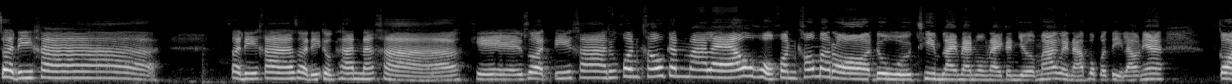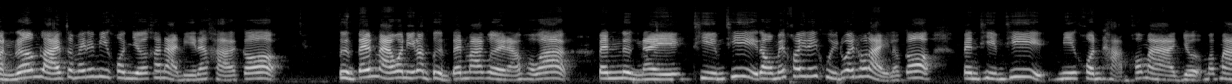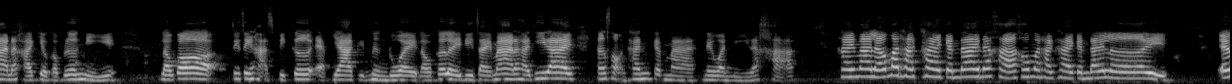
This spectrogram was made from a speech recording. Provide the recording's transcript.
สวัสดีค่ะ สวัสดีค่ะ สวัสดีทุกท่านนะคะ โอเค สวัสดีค่ะ ทุกคนเข้ากันมาแล้วโหคนเข้ามารอดูทีมไลแมนวงในกันเยอะมากเลยนะ ปกติแล้วเนี่ย ก่อนเริ่มไลฟ์จะไม่ได้มีคนเยอะขนาดนี้นะคะ ก็ตื่นเต้นไหมวันนี้นนตื่นเต้นมากเลยนะ เพราะว่าเป็นหนึ่งในทีมที่เราไม่ค่อยได้คุยด้วยเท่าไหร่ แล้วก็เป็นทีมที่มีคนถามเข้ามาเยอะมากๆนะคะ เกี่ยวกับเรื่องนี้ แล้วก็จริงๆหาสปิเกอร์แอบยากนิดหนึ่งด้วย เราก็เลยดีใจมากนะคะ ที่ได้ทั้งสองท่านกันมาในวันนี้นะคะ ใครมาแล้วมาทักทายกันได้นะคะ เข้ามาทักทายกันได้เลย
